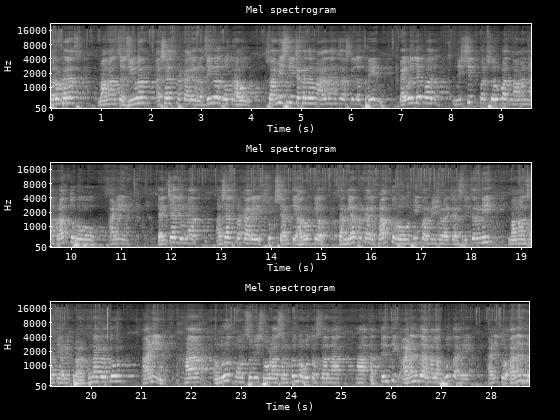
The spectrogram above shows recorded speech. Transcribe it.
खरोखरच मामांचं जीवन अशाच प्रकारे वृद्धिंगत होत राहू. स्वामी श्री चक्रधर महाराजांचं असलेलं प्रेम कैवल्यपद निश्चित स्वरूपात मामांना प्राप्त हो आणि त्यांच्या जीवनात अशाच प्रकारे सुख शांती आरोग्य चांगल्या प्रकारे प्राप्त हो ही परमेश्वराच्या श्रीचरणी मामांसाठी आम्ही प्रार्थना करतो. आणि हा अमृत महोत्सवी सोहळा संपन्न होत असताना हा अत्यंतिक आनंद आम्हाला होत आहे. आणि तो आनंद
